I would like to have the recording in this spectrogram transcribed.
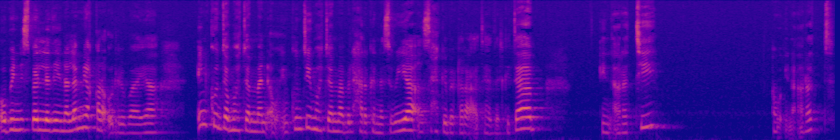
وبالنسبة للذين لم يقرأوا الرواية إن كنت مهتما أو إن كنت مهتمة بالحركة النسوية أنصحك بقراءة هذا الكتاب. إن أردت أو إن أردت.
